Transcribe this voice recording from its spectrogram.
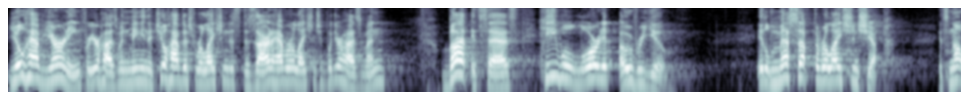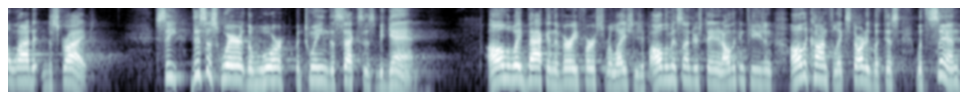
you'll have yearning for your husband, meaning that you'll have this relation, this desire to have a relationship with your husband. But it says, he will lord it over you. It'll mess up the relationship. It's not what I described. See, this is where the war between the sexes began. All the way back in the very first relationship, all the misunderstanding, all the confusion, all the conflict started with this, with sin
